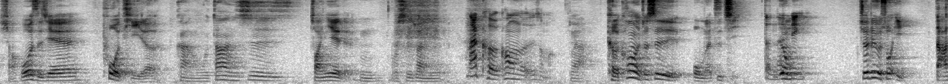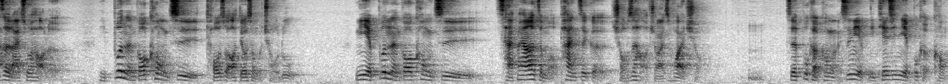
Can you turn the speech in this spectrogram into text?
小郭直接破题了，干，我当然是，专业的。嗯，我是专业的，那可控的是什么对啊，可控的就是我们自己，的能力？就例如说以打者来说好了，你不能够控制投手要丢什么球路，你也不能够控制裁判要怎么判这个球是好球还是坏球，嗯，这是不可控的，是你你天气你也不可控，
